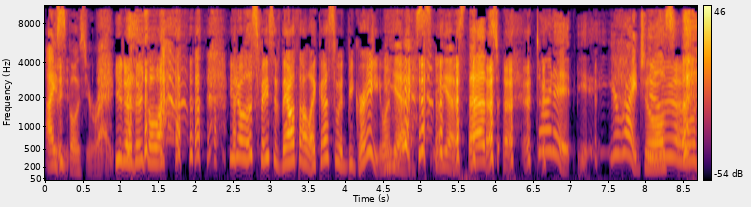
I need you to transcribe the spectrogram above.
I suppose you're right. you know, there's a lot. you know, let's face it. They all thought like us, it would be great. yes, yes. That's darn it. You're right, Jules. Yeah.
